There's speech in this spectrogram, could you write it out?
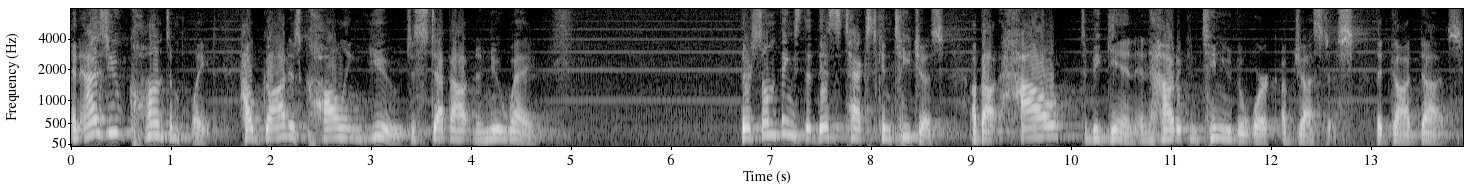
And as you contemplate how God is calling you to step out in a new way, there's some things that this text can teach us about how to begin and how to continue the work of justice that God does.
